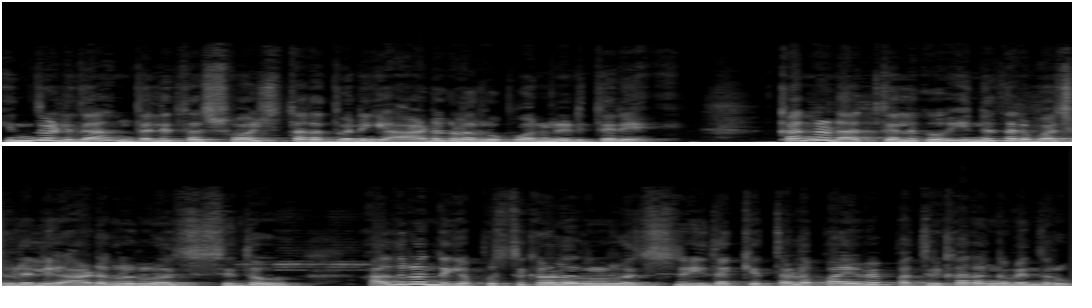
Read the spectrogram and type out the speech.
ಹಿಂದುಳಿದ ದಲಿತ ಶೋಷಿತರ ಧ್ವನಿಗೆ ಹಾಡುಗಳ ರೂಪವನ್ನು ನೀಡಿದ್ದೇನೆ. ಕನ್ನಡ, ತೆಲುಗು, ಇನ್ನಿತರ ಭಾಷೆಗಳಲ್ಲಿ ಹಾಡುಗಳನ್ನು ರಚಿಸಿದ್ದು, ಅದರೊಂದಿಗೆ ಪುಸ್ತಕಗಳನ್ನು ರಚಿಸಿ ಇದಕ್ಕೆ ತಳಪಾಯವೇ ಪತ್ರಿಕಾ ರಂಗವೆಂದರು.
